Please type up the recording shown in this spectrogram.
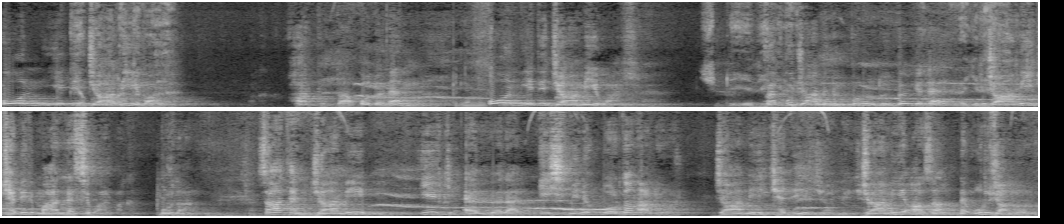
17 cami var. Harput'ta o dönem 17 cami var. Ve bu caminin bulunduğu bölgede Cami Kebir Mahallesi var bakın burada. Zaten cami ilk evvela ismini oradan alıyor. Cami Kebir, Cami Azam ve Ulu Cami olur.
